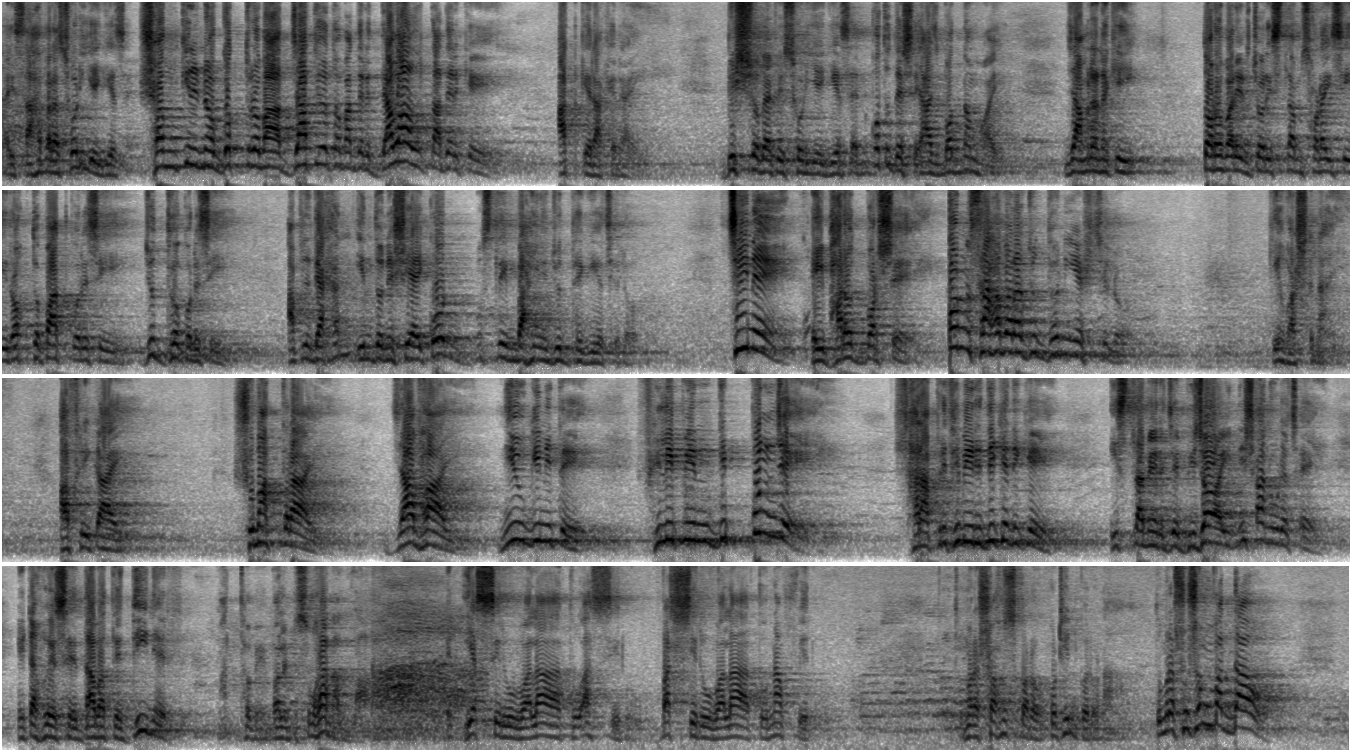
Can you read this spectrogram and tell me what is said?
তাই সাহাবারা ছড়িয়ে গিয়েছে। সংকীর্ণ গোত্রবাদ, জাতীয়তাবাদের দেওয়াল তাদেরকে আটকে রাখে নাই। বিশ্বব্যাপী ছড়িয়ে গিয়েছেন। কত দেশে আজ বদনাম হয় যে আমরা নাকি তরবারির চোর ইসলাম ছড়াইছি, রক্তপাত করেছি, যুদ্ধ করেছি। আপনি দেখান, ইন্দোনেশিয়ায় কোন মুসলিম বাহিনী যুদ্ধে গিয়েছিল? চীনে, এই ভারতবর্ষে কোন সাহাবারা যুদ্ধ নিয়ে এসেছিল? কেউ আসে নাই। আফ্রিকায় সুমাত্রায়, জাভায় নিউগিনিতে ফিলিপিন দ্বীপপুঞ্জে, সারা পৃথিবীর দিকে দিকে ইসলামের যে বিজয় নিশান উড়েছে, এটা হয়েছে দাওয়াতে দিনের মাধ্যমে। বলেন সুহান আল্লাহ তু তু তোমরা সহজ করো, কঠিন করো না। তোমরা সুসংবাদ দাও।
